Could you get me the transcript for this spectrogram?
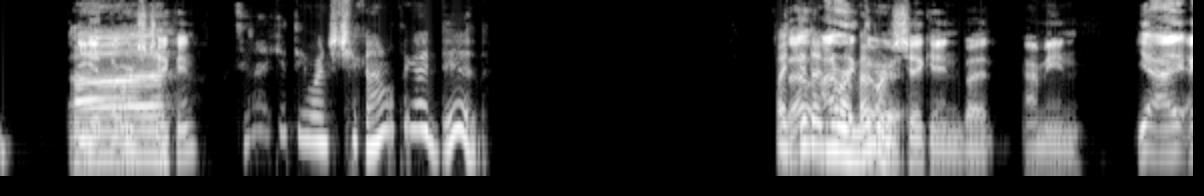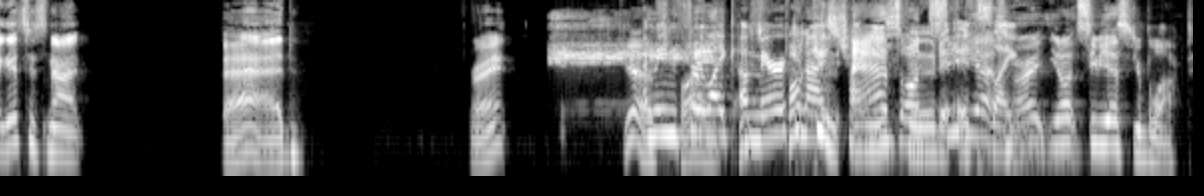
Did you get the Uh, orange chicken? Did I get the orange chicken? I don't think I did. If I So did, I I like the remember orange it. chicken, but I mean, yeah, I, I guess it's not bad, right? Yeah, I it's mean, for, like, Americanized Chinese ads on food, CBS, it's like- all right. You know what? CBS, you're blocked.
